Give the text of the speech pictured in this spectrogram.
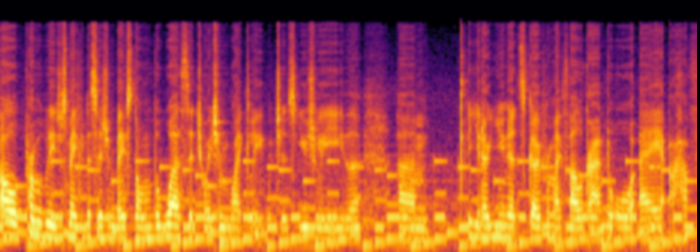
I'll probably just make a decision based on the worst situation likely, which is usually either um, you know, units go from my Felgrand or a I have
